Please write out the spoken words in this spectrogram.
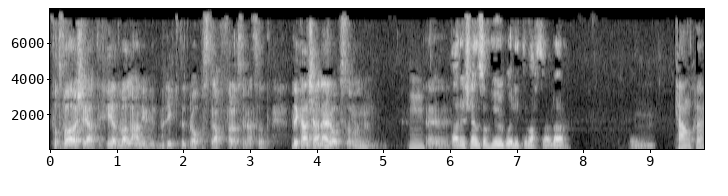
fått för sig att Hedvall, han är ju riktigt bra på straffar och sådär. Så att det kanske han är också, men... Mm. Eh, Ja, det känns som Hugo är lite vassare där. mm. Kanske.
